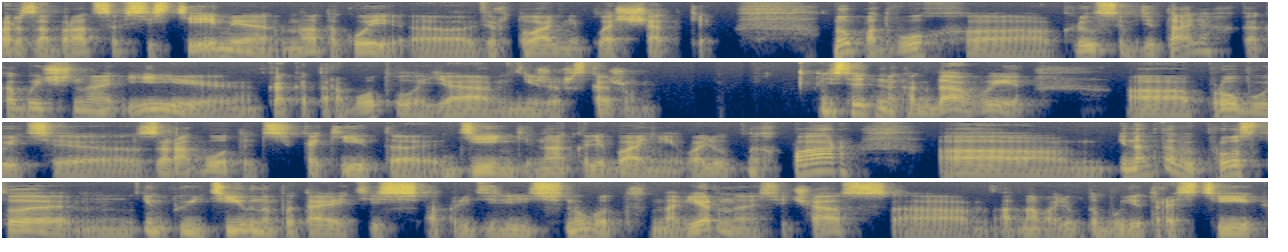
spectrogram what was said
разобраться в системе на такой э, виртуальной площадке. Но подвох э, крылся в деталях, как обычно, и как это работало, я ниже расскажу. Действительно, когда вы э, пробуете заработать какие-то деньги на колебании валютных пар, иногда вы просто интуитивно пытаетесь определить, ну вот, наверное, сейчас а, одна валюта будет расти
